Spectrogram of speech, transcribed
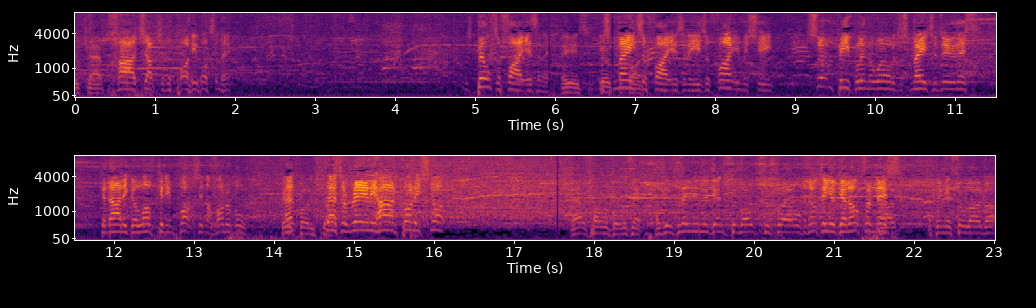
Good jab. Hard jab to the body, wasn't it? He's built to fight, isn't he? He is. He's to made fight. to fight, isn't he? He's a fighting machine. Certain people in the world are just made to do this. Gennady Golovkin in boxing, the horrible. Uh, body shot. There's a really hard body shot. That was horrible, wasn't it? As he was leaning against the ropes as well. I don't think you'll get up from this. I think it's all over.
